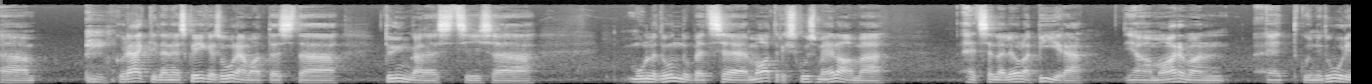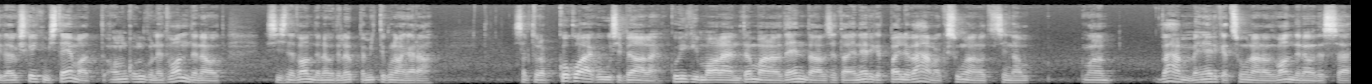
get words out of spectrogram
Kui rääkida nendest kõige suurematest äh, tüngadest, siis äh, mulle tundub, et see maatriks, kus me elame, et sellel ei ole piire ja ma arvan, et kui nüüd uurida ükskõik mis teemat, olgu need vandenõud, siis need vandenõud ei lõpe mitte kunagi ära sealt tuleb kogu aeg uusi peale, kuigi ma olen tõmmanud endal seda energiat palju vähemaks, suunanud sinna, ma olen vähem energiat suunanud vandenõudesse.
